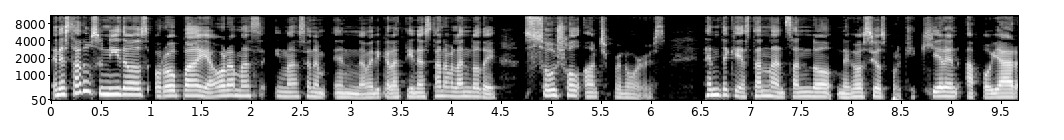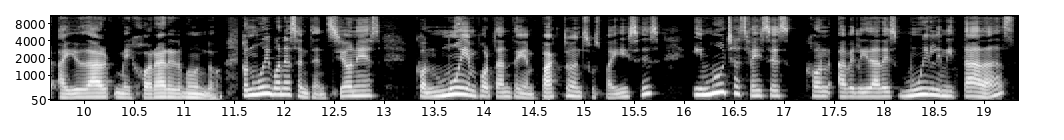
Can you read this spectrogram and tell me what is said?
En Estados Unidos, Europa y ahora más y más en, América Latina están hablando de social entrepreneurs, gente que están lanzando negocios porque quieren apoyar, ayudar, mejorar el mundo, con muy buenas intenciones, con muy importante impacto en sus países y muchas veces con habilidades muy limitadas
